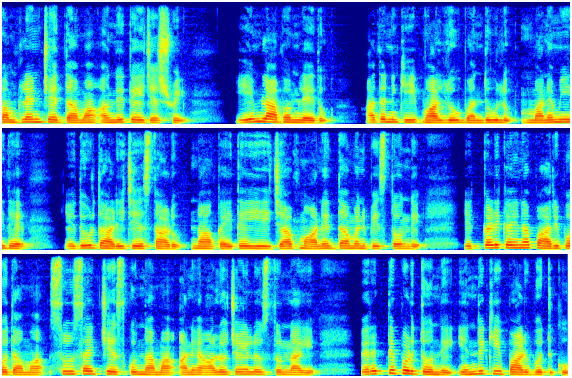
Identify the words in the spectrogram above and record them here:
కంప్లైంట్ చేద్దామా? అంది తేజస్వి. ఏం లాభం లేదు. అతనికి వాళ్ళు బంధువులు. మన మీదే ఎదురుదాడి చేస్తాడు. నాకైతే ఈ జాబ్ మానేద్దామనిపిస్తోంది. ఎక్కడికైనా పారిపోదామా? సూసైడ్ చేసుకుందామా? అనే ఆలోచనలు వస్తున్నాయి. విరక్తి పుడుతోంది. ఎందుకు ఈ పాడు బతుకు?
